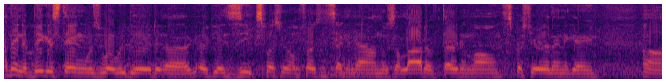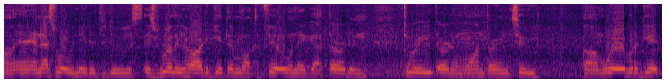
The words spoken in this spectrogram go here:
I think the biggest thing was what we did uh, against Zeke, especially on first and second down. There was a lot of third and long, especially early in the game. Uh, and, and, that's what we needed to do. It's, it's, really hard to get them off the field when they got third and three, third and one, third and two. Um, we're able to get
